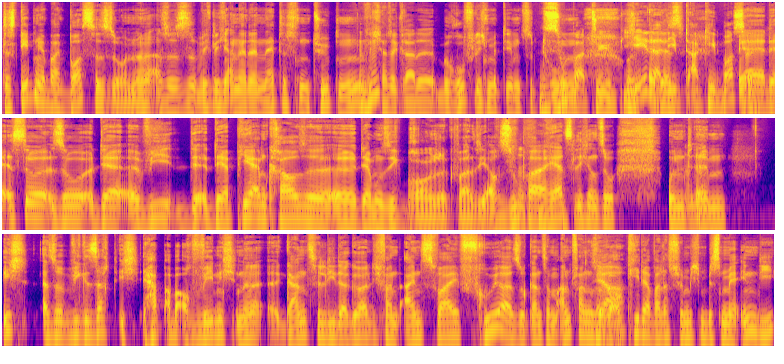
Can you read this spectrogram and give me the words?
Das geht mir bei Bosse so, ne? Also es ist wirklich einer der nettesten Typen. Ich hatte gerade beruflich mit dem zu tun. Mhm. Super Typ. Und, Jeder der liebt Aki Bosse. Ja, ja, der ist so so der äh, wie der, der Pierre M. Krause äh, der Musikbranche quasi, auch super herzlich und so. Und Mhm. ähm, ich, also wie gesagt, ich habe aber auch wenig ne, ganze Lieder gehört. Ich fand ein, zwei früher, so ganz am Anfang sogar, Ja. okay, da war das für mich ein bisschen mehr Indie.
